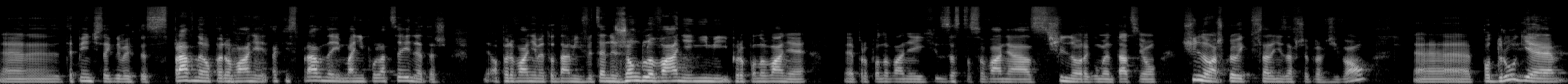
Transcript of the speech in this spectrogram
E, te pięć zagrywek to jest sprawne operowanie, takie sprawne i manipulacyjne też operowanie metodami wyceny, żonglowanie nimi i proponowanie, proponowanie ich zastosowania z silną argumentacją, silną, aczkolwiek wcale nie zawsze prawdziwą. Po drugie,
